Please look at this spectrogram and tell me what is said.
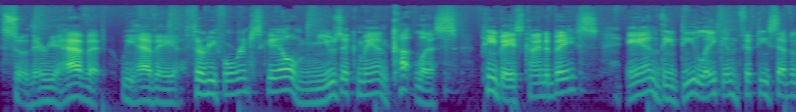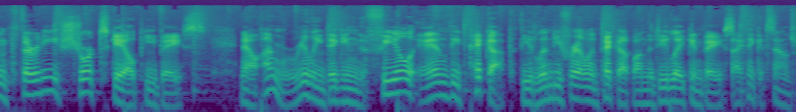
So there you have it. We have a 34 inch scale Music Man Cutlass P bass kind of bass and the D Lakin 5730 short scale P bass. Now I'm really digging the feel and the pickup, the Lindy Fralin pickup on the D Lakin bass. I think it sounds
